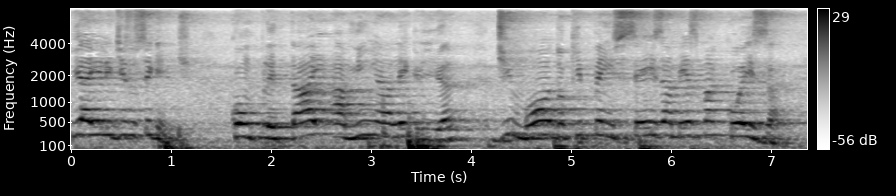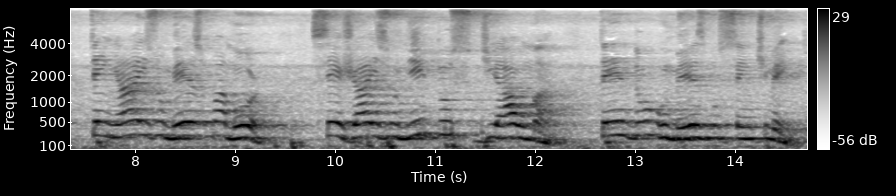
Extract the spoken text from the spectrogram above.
E aí ele diz o seguinte: completai a minha alegria, de modo que penseis a mesma coisa, tenhais o mesmo amor, sejais unidos de alma, tendo o mesmo sentimento.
